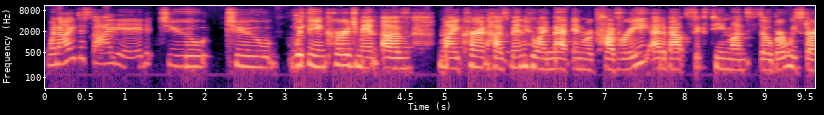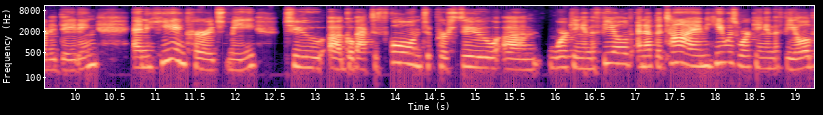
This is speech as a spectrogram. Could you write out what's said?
when I decided to to with the encouragement of my current husband, who I met in recovery at about 16 months sober, we started dating, and he encouraged me to uh, go back to school and to pursue um, working in the field. And at the time, he was working in the field,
